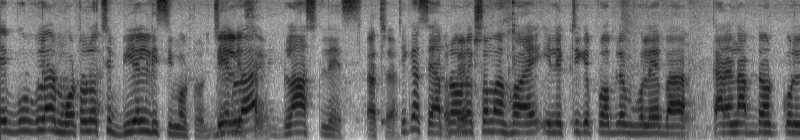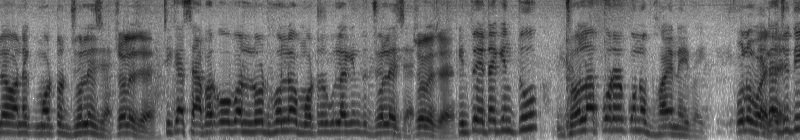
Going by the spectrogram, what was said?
এই বুলগুলার মোটর হচ্ছে বিএলডিসি মোটর যেগুলা ব্লাস্টলেস আচ্ছা ঠিক আছে? আপনার অনেক সময় হয় ইলেকট্রিকের প্রবলেম হলে বা কারেন্ট আপ ডাউন করলে অনেক মোটর জ্বলে যায়। জ্বলে যায়। ঠিক আছে? আবার ওভারলোড হলেও মোটরগুলা কিন্তু জ্বলে যায়। জ্বলে যায়। কিন্তু এটা কিন্তু জ্বলা পড়ার কোনো ভয় নেই ভাই। কোনো ভয় এটা যদি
